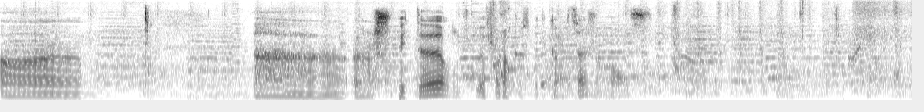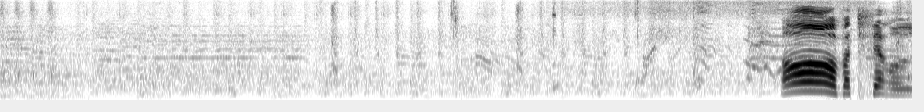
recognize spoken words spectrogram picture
un... un... choupetteur, donc du coup il va falloir qu'on se mette comme ça je pense. Oh, va te faire euh,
